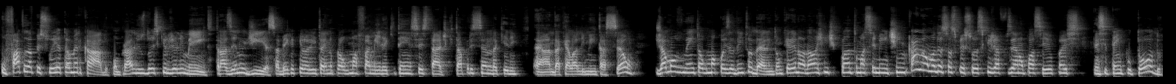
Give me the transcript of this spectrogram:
o fato da pessoa ir até o mercado, comprar ali os dois quilos de alimento, trazer no dia, saber que aquilo ali está indo para alguma família que tem necessidade, que está precisando daquele, é, daquela alimentação, já movimenta alguma coisa dentro dela. Então, querendo ou não, a gente planta uma sementinha em cada uma dessas pessoas que já fizeram passeio com esse, esse tempo todo,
